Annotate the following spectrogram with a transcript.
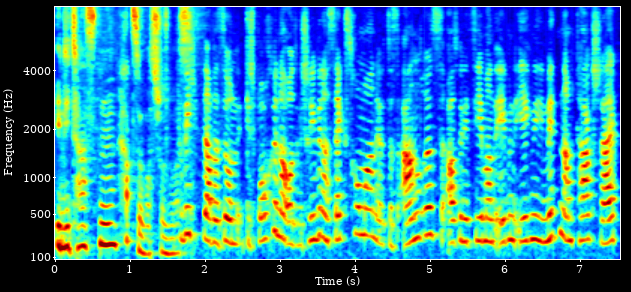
In die Tasten hat sowas schon was. Für mich ist aber so ein gesprochener oder geschriebener Sexroman etwas anderes, als wenn jetzt jemand eben irgendwie mitten am Tag schreibt,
